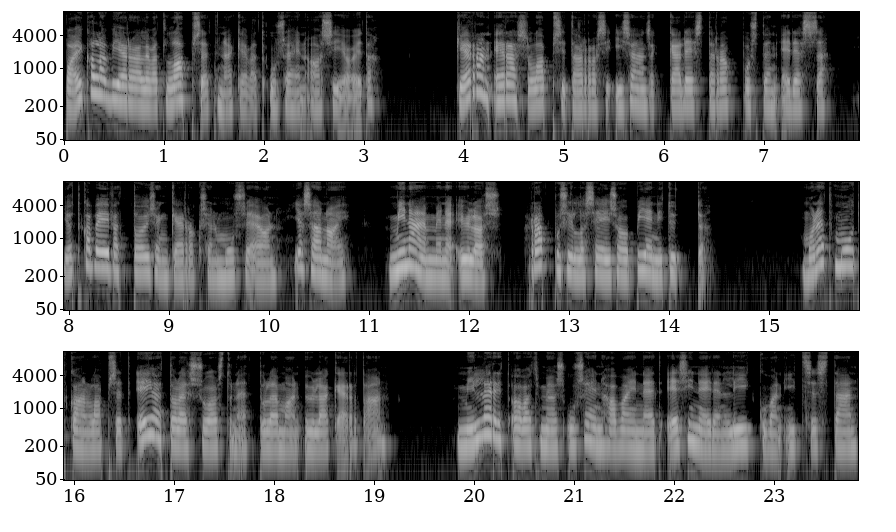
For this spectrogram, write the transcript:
Paikalla vierailevat lapset näkevät usein asioita. Kerran eräs lapsi tarrasi isänsä kädestä rappusten edessä, jotka veivät toisen kerroksen museoon, ja sanoi, minä en mene ylös, rappusilla seisoo pieni tyttö. Monet muutkaan lapset eivät ole suostuneet tulemaan yläkertaan. Millerit ovat myös usein havainneet esineiden liikkuvan itsestään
